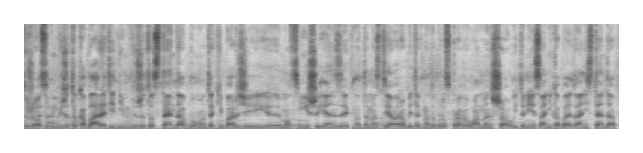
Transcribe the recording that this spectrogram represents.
Dużo osób mówi, że to kabaret, inni mówią, że to stand-up, bo mam taki bardziej e, mocniejszy język, natomiast ja robię tak na dobrą sprawę one-man show i to nie jest ani kabaret, ani stand-up,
